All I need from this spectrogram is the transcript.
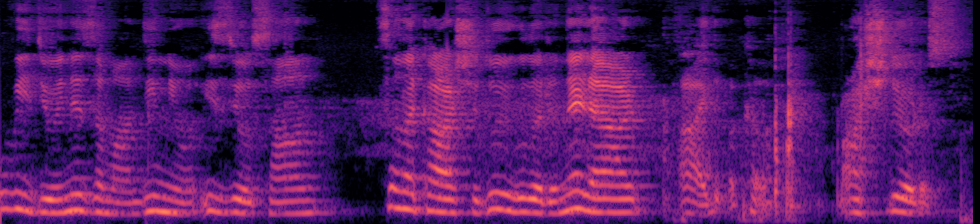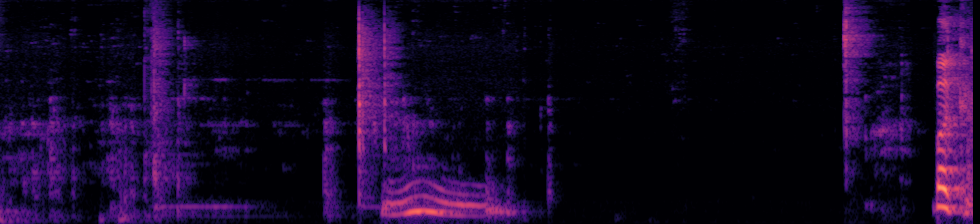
bu videoyu ne zaman dinliyor, izliyorsan sana karşı duyguları neler? Haydi bakalım. Başlıyoruz. Hmm. Bakın.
